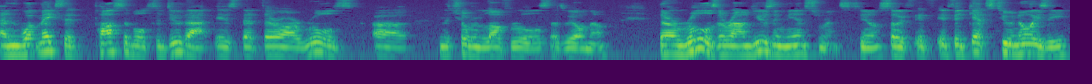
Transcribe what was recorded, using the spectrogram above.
and what makes it possible to do that is that there are rules. Uh, and the children love rules, as we all know. There are rules around using the instruments. You know, so if, if, if it gets too noisy,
